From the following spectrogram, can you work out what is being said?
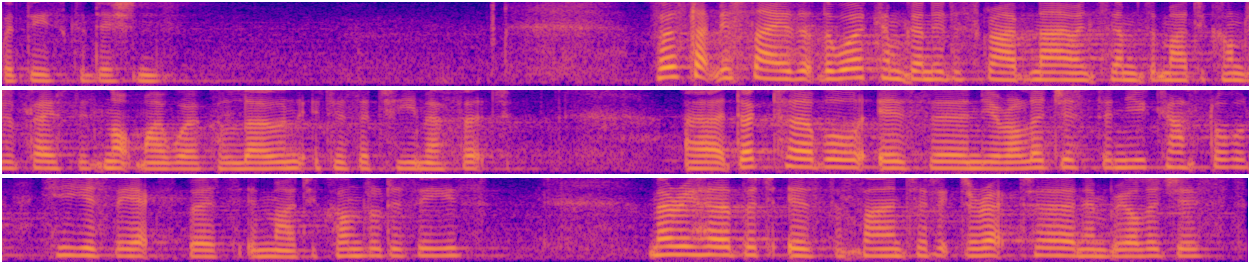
with these conditions. First, let me say that the work I'm going to describe now in terms of mitochondrial place is not my work alone. It is a team effort. Uh, Doug Turnbull is a neurologist in Newcastle. He is the expert in mitochondrial disease. Mary Herbert is the scientific director and embryologist,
